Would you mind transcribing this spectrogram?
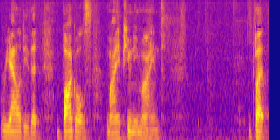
reality that boggles my puny mind. But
